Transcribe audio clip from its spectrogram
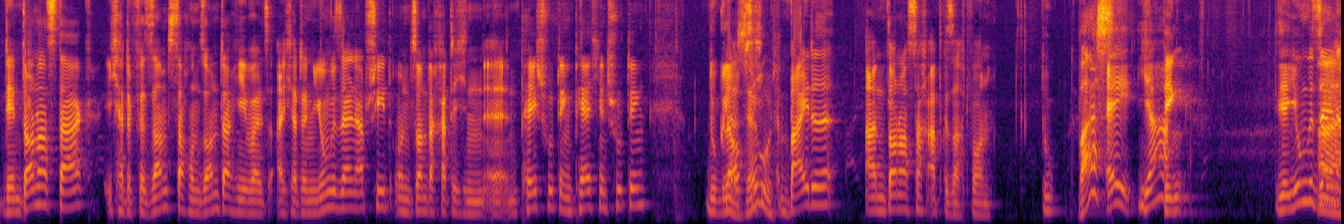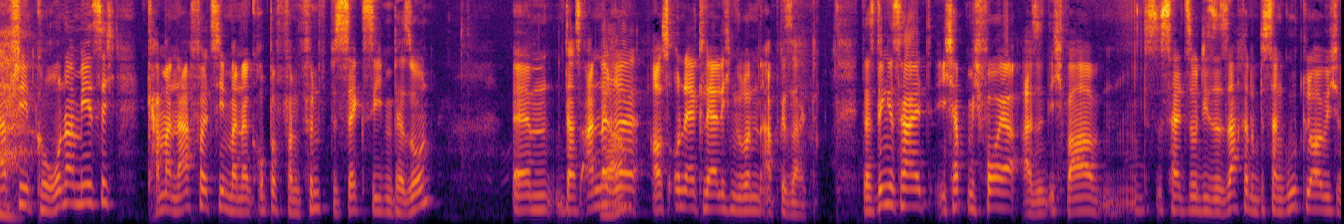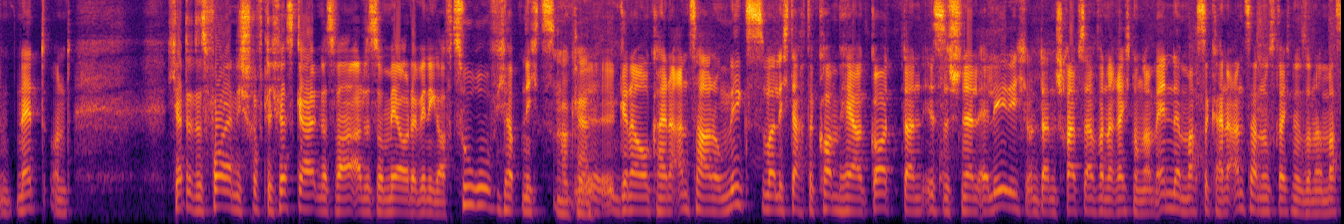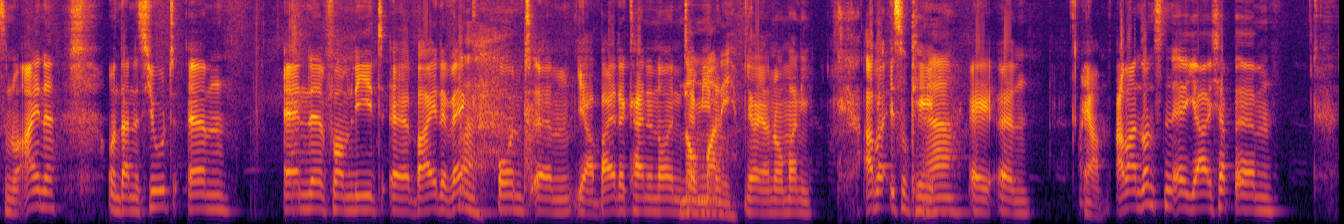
Den Donnerstag, ich hatte für Samstag und Sonntag jeweils, ich hatte einen Junggesellenabschied und Sonntag hatte ich ein, äh, ein Pay-Shooting, ein Pärchenshooting. Du glaubst, sehr nicht, gut. beide am Donnerstag abgesagt worden. Du, Was? Ey, ja. Wegen, der Junggesellenabschied, Ah. Corona-mäßig, kann man nachvollziehen bei einer Gruppe von fünf bis sechs, sieben Personen. Ähm, das andere Ja. aus unerklärlichen Gründen abgesagt. Das Ding ist halt, ich habe mich vorher, also ich war, das ist halt so diese Sache, du bist dann gutgläubig und nett und ich hatte das vorher nicht schriftlich festgehalten, das war alles so mehr oder weniger auf Zuruf. Ich habe nichts, Okay. äh, genau, keine Anzahlung, nichts, weil ich dachte, komm her, Gott, dann ist es schnell erledigt und dann schreibst du einfach eine Rechnung am Ende, machst du keine Anzahlungsrechnung, sondern machst du nur eine und dann ist gut. Ähm, Ende vom Lied, äh, beide weg und ähm, ja, beide keine neuen Ah. No Termine. money. Ja, ja, no money. Aber ist okay. Ja. Ey, ähm, ja, aber ansonsten, äh, ja, ich habe ähm,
